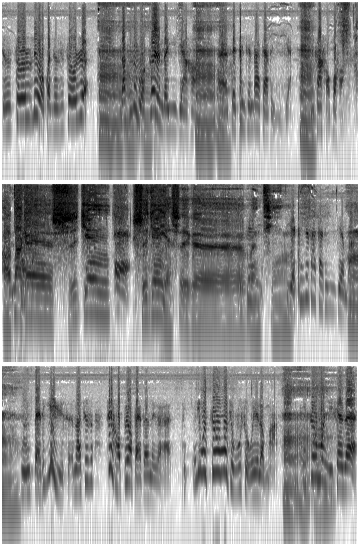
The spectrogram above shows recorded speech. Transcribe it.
就是周六或者是周日，嗯，那这是我嗯个人的意见哈。嗯哎，再听听大家的意见。嗯你看好不好？好，大概时间，哎时间也是个问题，也听听大家的意见吧。嗯嗯，摆的业余是，那就是最好不要摆的那个，因为周末就无所谓了嘛。嗯嗯，你周末你现在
